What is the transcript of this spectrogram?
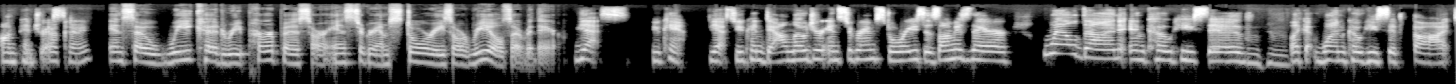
on Pinterest. Okay. And so we could repurpose our Instagram stories or reels over there. Yes, you can. Yes, you can download your Instagram stories as long as they're well done and cohesive, mm-hmm. like one cohesive thought.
